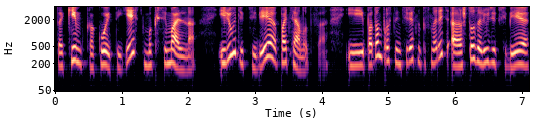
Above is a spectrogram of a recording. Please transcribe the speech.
таким, какой ты есть, максимально, и люди к тебе потянутся. И потом просто интересно посмотреть, а что за люди к себе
